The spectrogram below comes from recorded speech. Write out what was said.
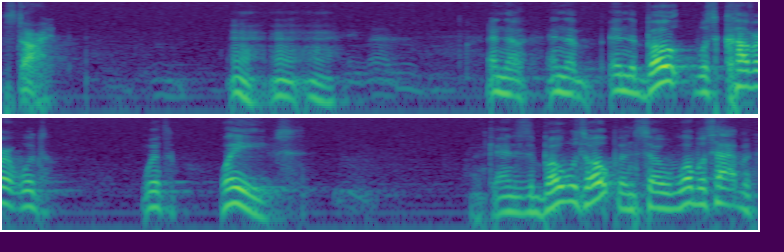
started. Mm, mm, mm. And, the, and, the, and the boat was covered with, with waves. And the boat was open, so what was happening?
